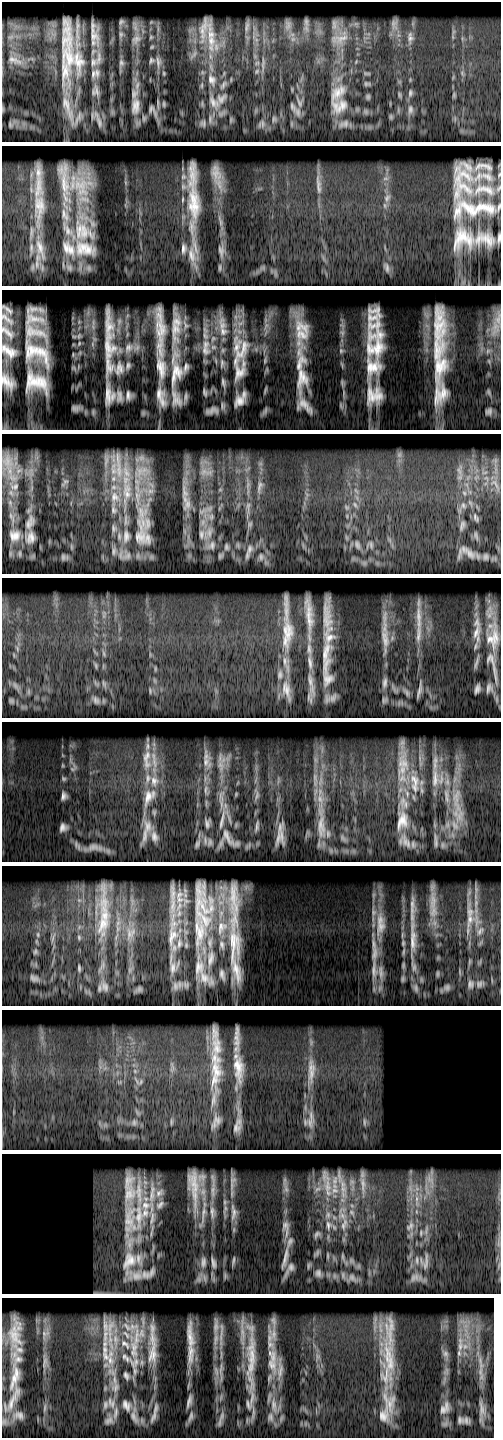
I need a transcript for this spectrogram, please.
I'm here to tell you about this awesome thing that happened today. It was so awesome, I just can't believe it. It was so awesome. All the things on it, well, some, most of them, most of them did. Okay, so, uh, let's see, what happened? Okay, so, we went to see we went to see Telly Monster, and it was so awesome, and he was so furry, and he was so, you know, furry and stuff, and it was just so awesome. I can't believe it. He was such a nice guy, and uh, there was also this little green one. I don't really know who he was. I know he was on TV, I just don't really know who he was. Wasn't on Sesame Street. Some other thing. Okay, so I'm guessing you were thinking, hey Ted, what do you mean? What if we don't know that you have proof? You probably don't have proof. Oh, you're just kidding around. Well, I did not go to Sesame Place, my friend. I went to Telly Monster's house. Okay, now I'm going to show you the picture that we have. Let's look at it. Okay, it's gonna be, uh, okay. Let's put it here. Okay. Well, everybody, did you like that picture? Well, that's all the stuff that's going to be in this video. Now I'm in the basketball. I don't know why, just them. And I hope you enjoyed this video. Like, comment, subscribe, whatever. I don't really care. Just do whatever. Or be furry.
